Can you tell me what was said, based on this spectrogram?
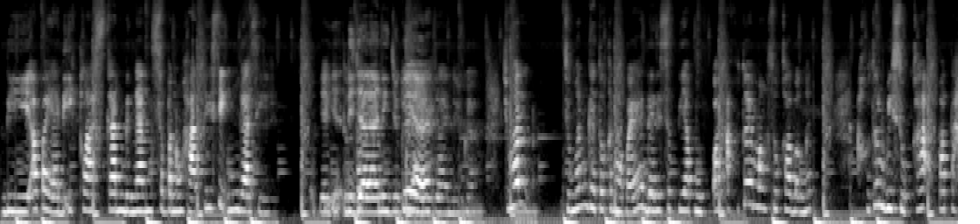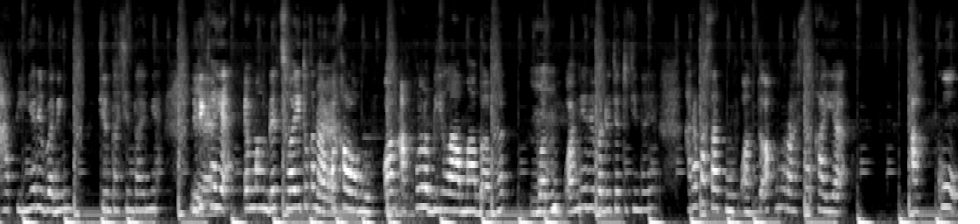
di apa ya diikhlaskan dengan sepenuh hati sih enggak sih. Ya gitu. dijalani juga Iya, ya. dijalani juga. Cuman cuman gak tau kenapa ya dari setiap move on aku tuh emang suka banget. Aku tuh lebih suka patah hatinya dibanding cinta cintanya jadi Iya. kayak emang that's why itu kenapa Iya. kalau move on aku lebih lama banget buat Mhm. move on ya daripada jatuh cintanya. Karena pas saat move on tuh aku ngerasa kayak aku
